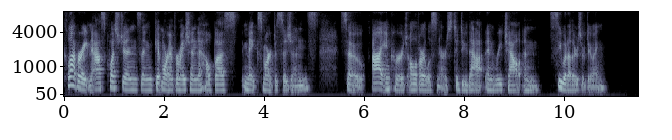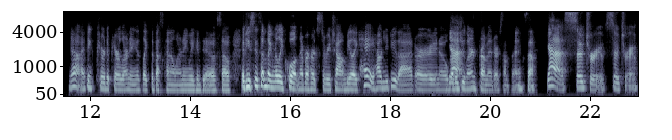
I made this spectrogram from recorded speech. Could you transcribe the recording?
collaborate and ask questions and get more information to help us make smart decisions. So I encourage all of our listeners to do that and reach out and see what others are doing yeah i think peer-to-peer learning is like the best kind of learning we could do. So if you see something really cool it never hurts to reach out and be like hey how did you do that? or you know yeah. what did you learn from it? or something so. Yes so true so true.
